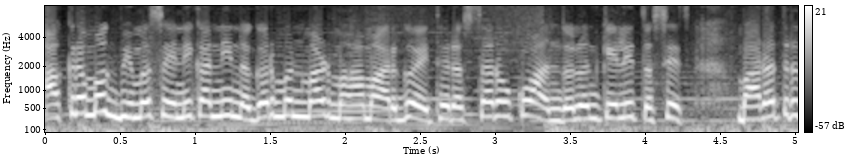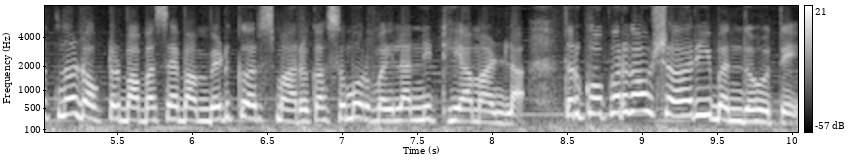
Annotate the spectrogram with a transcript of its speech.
आक्रमक भीमसैनिकांनी नगर मनमाड महामार्ग येथे रस्ता रोको आंदोलन केले तसेच भारतरत्न डॉक्टर बाबासाहेब आंबेडकर स्मारकासमोर महिलांनी ठिया मांडला. तर कोपरगाव शहरही बंद होते.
